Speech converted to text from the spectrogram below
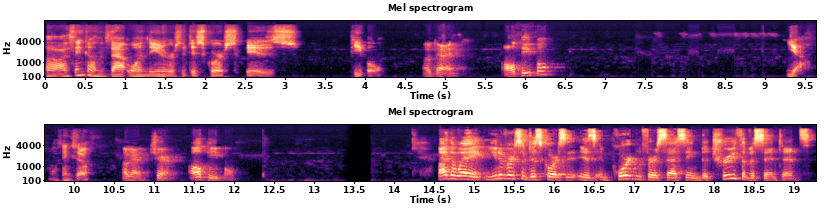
Uh, I think on that one, the universe of discourse is people. Okay. All people? Yeah, I think so. Okay, sure. All people. By the way, universe of discourse is important for assessing the truth of a sentence,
